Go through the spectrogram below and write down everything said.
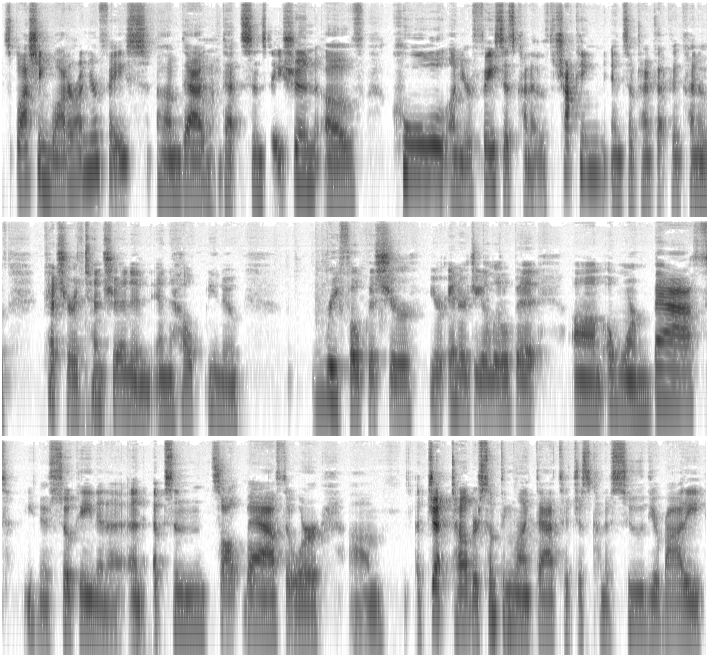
splashing water on your face. Um, that Hmm. that sensation of cool on your face is kind of shocking, and sometimes that can kind of catch your attention and, and help you know refocus your your energy a little bit. Um, a warm bath you know soaking in a, an epsom salt bath or um, a jet tub or something like that to just kind of soothe your body.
